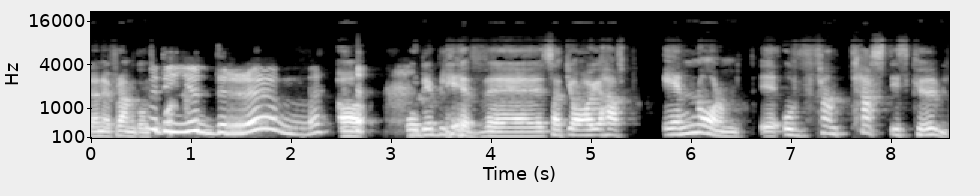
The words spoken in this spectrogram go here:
den här framgångspodden. Det är ju dröm! Ja, och det blev så att jag har ju haft enormt och fantastiskt kul.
